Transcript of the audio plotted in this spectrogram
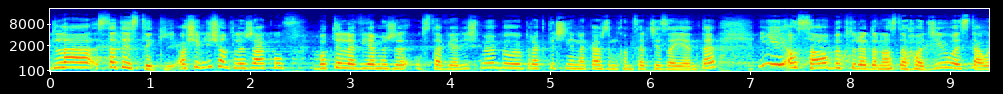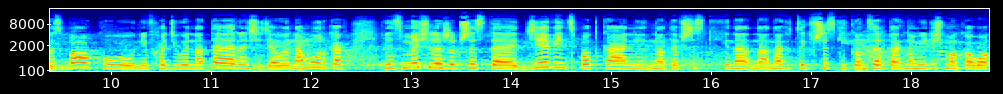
dla statystyki, 80 leżaków, bo tyle wiemy, że ustawialiśmy, były praktycznie na każdym koncercie zajęte i osoby, które do nas dochodziły, stały z boku, nie wchodziły na teren, siedziały na murkach, więc myślę, że przez te 9 spotkań na, te wszystkich, na, na, na tych wszystkich koncertach no mieliśmy około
